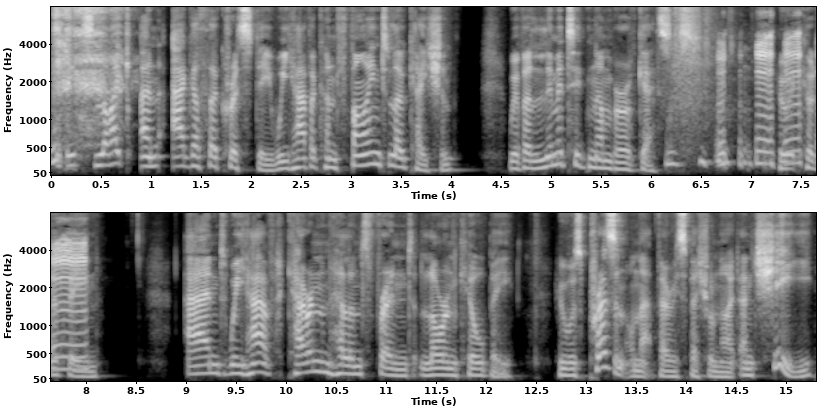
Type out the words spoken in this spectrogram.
It's like an Agatha Christie. We have a confined location with a limited number of guests who it could have been. And we have Karen and Helen's friend Lauren Kilby, who was present on that very special night. And she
